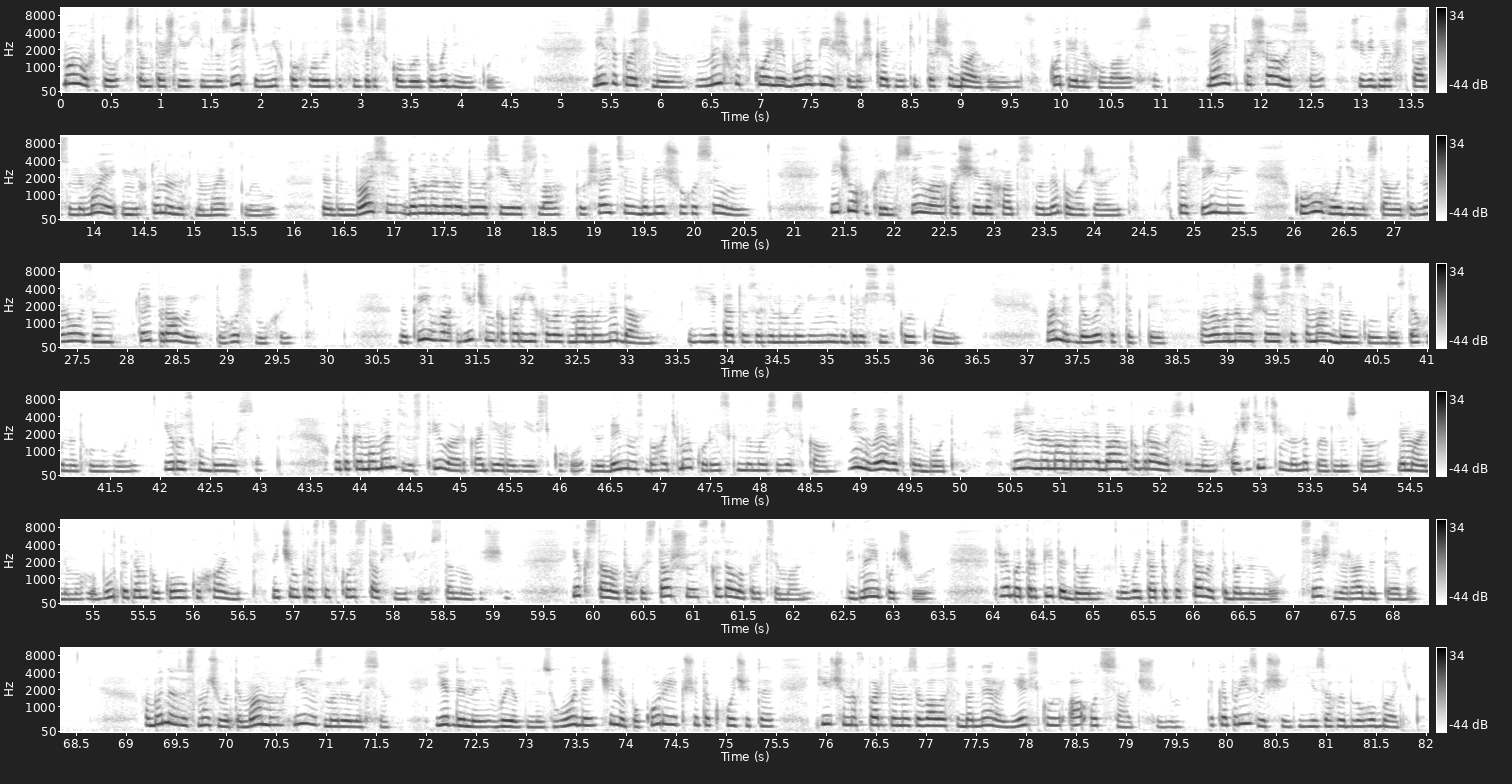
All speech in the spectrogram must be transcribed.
Мало хто з тамтешніх гімназистів міг похвалитися зразковою поведінкою. Ліза пояснила, в них у школі було більше башкетників та шибайголовів, котрі не ховалися. Навіть пишалися, що від них спасу немає і ніхто на них не має впливу. На Донбасі, де вона народилася і росла, пишаються здебільшого силою. Нічого, крім сила, а ще й нахабства, не поважають. Хто сильний, кого годі не ставити на розум, той правий, того слухають. До Києва дівчинка переїхала з мамою недавно. Її тато загинув на війні від російської кулі. Мамі вдалося втекти, але вона лишилася сама з донькою без даху над головою і розгубилася. У такий момент зустріла Аркадія Раєвського, людину з багатьма корисними зв'язками. Він виявив турботу. Лізина мама незабаром побралася з ним, хоч дівчина напевно знала. Немає не могло бути там полкового кохання, відчим просто скористався їхнім становищем. Як стала трохи старшою, сказала про це мамі. Від неї почула. Треба терпіти, доню, новий тато поставить тебе на ноги, все ж заради тебе. Аби не засмучувати маму, Ліза змирилася. Єдиний вияв незгоди чи непокори, якщо так хочете, дівчина вперто називала себе не Раєвською, а Осадчою. Таке прізвище її загиблого батька.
